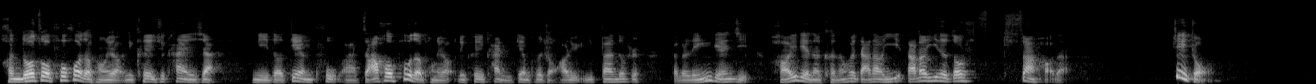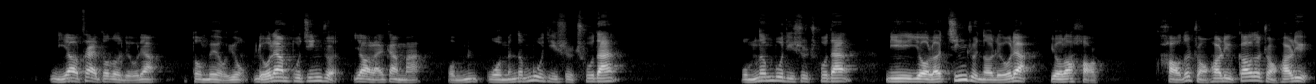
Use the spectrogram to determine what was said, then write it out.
很多做铺货的朋友，你可以去看一下你的店铺啊，杂货铺的朋友，你可以看你店铺的转化率，一般都是。什么零点几好一点的可能会达到一，达到一的都是算好的。这种你要再多的流量都没有用，流量不精准要来干嘛？我们我们的目的是出单，我们的目的是出单。你有了精准的流量，有了好好的转化率、高的转化率，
